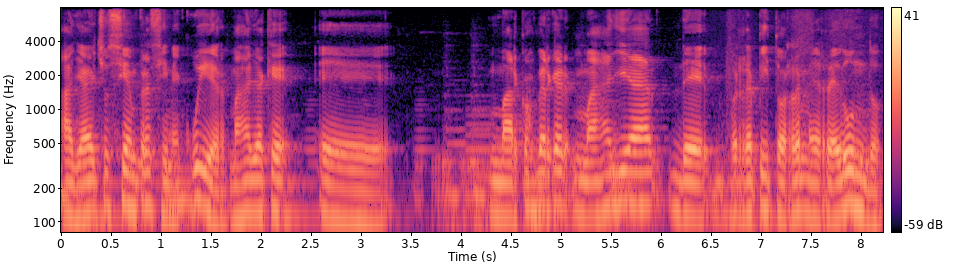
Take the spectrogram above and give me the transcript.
haya hecho siempre cine queer, más allá que eh, Marcos Berger, más allá de, repito, me redundo,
